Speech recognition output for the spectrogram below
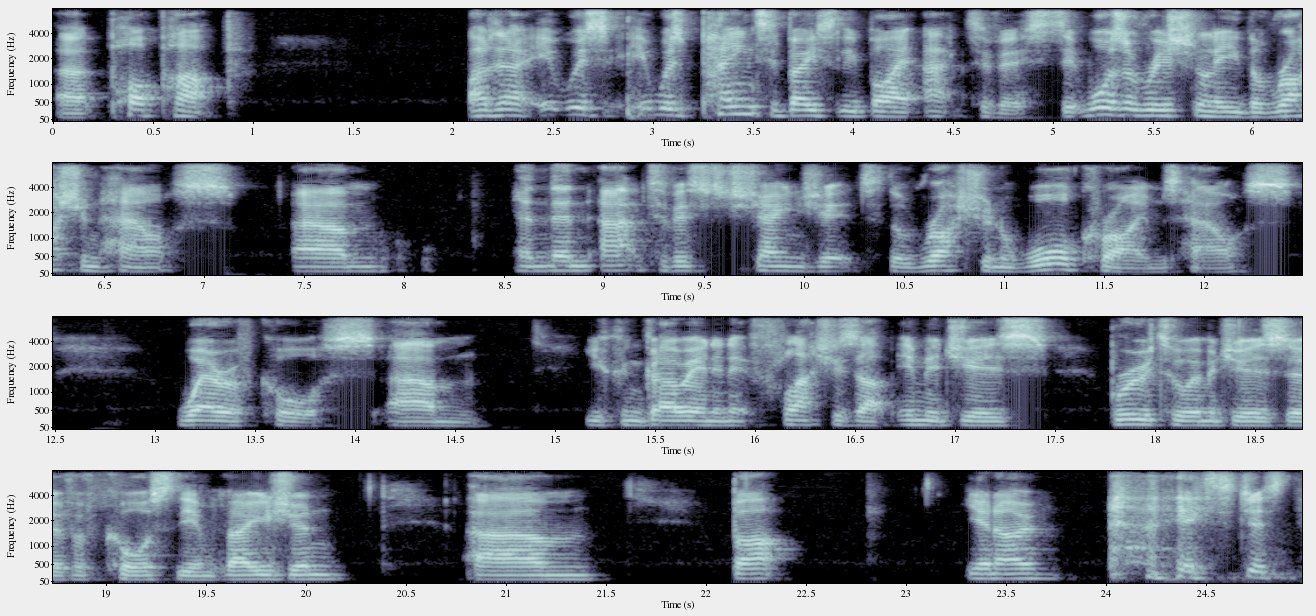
uh, pop up. I don't know. It was it was painted basically by activists. It was originally the Russian House. Um, and then activists changed it to the Russian War Crimes House, where of course um, you can go in and it flashes up images, brutal images of, of course, the invasion. Um, but you know, it's just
